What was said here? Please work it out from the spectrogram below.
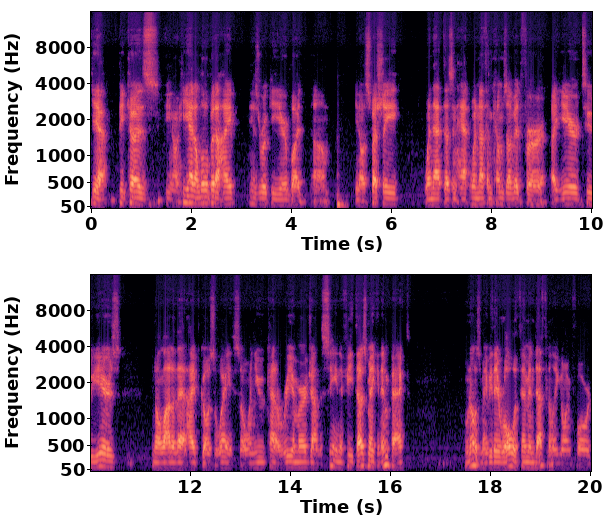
Yeah, because you know he had a little bit of hype his rookie year, but um, you know especially when that doesn't have when nothing comes of it for a year, two years, you know a lot of that hype goes away. So when you kind of reemerge on the scene, if he does make an impact, who knows? Maybe they roll with him indefinitely going forward.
